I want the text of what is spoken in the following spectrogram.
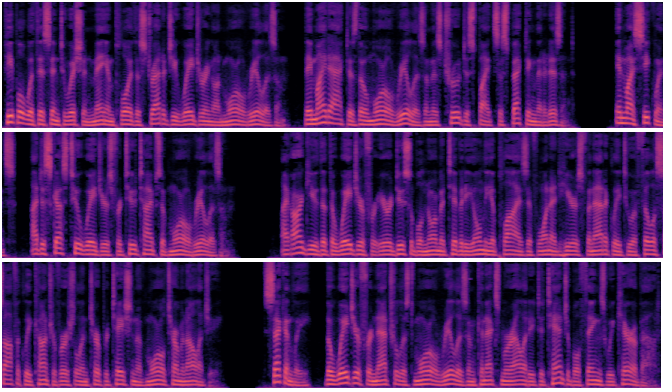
People with this intuition may employ the strategy wagering on moral realism, they might act as though moral realism is true despite suspecting that it isn't. In my sequence, I discuss two wagers for two types of moral realism. I argue that the wager for irreducible normativity only applies if one adheres fanatically to a philosophically controversial interpretation of moral terminology. Secondly, the wager for naturalist moral realism connects morality to tangible things we care about,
